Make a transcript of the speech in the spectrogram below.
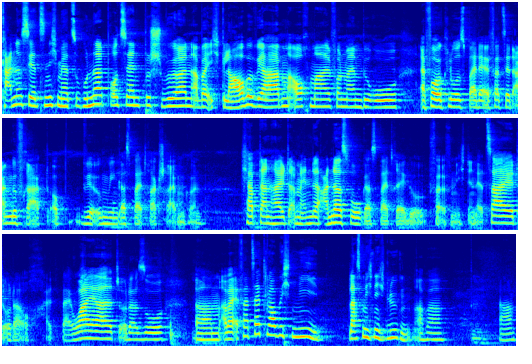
kann es jetzt nicht mehr zu 100 Prozent beschwören, aber ich glaube, wir haben auch mal von meinem Büro erfolglos bei der FAZ angefragt, ob wir irgendwie einen Gastbeitrag schreiben können. Ich habe dann halt am Ende anderswo Gastbeiträge veröffentlicht, in der Zeit oder auch halt bei Wired oder so. Ähm, aber FAZ glaube ich nie. Lass mich nicht lügen, aber ja.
